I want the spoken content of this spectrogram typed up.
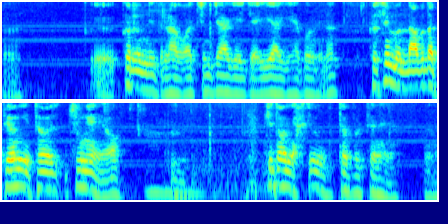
어, 그, 그런 이들하고 진지하게 이제 이야기해 보면은 그 스님은 나보다 병이 더 중해요. 음, 기동이 아주 더 불편해요. 어.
